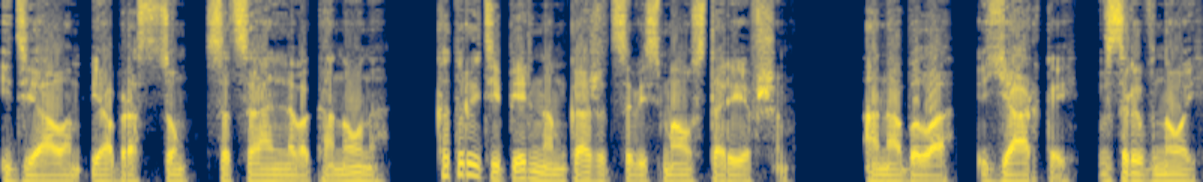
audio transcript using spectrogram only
идеалом и образцом социального канона, который теперь нам кажется весьма устаревшим. Она была яркой, взрывной,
